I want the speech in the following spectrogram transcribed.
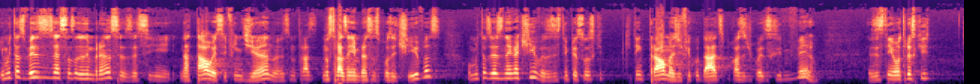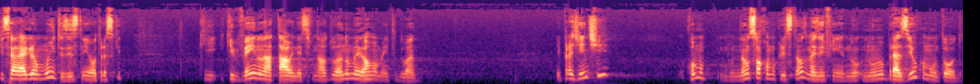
E muitas vezes essas lembranças, esse Natal, esse fim de ano, nos, nos trazem lembranças positivas ou muitas vezes negativas. Existem pessoas que, que têm traumas, dificuldades por causa de coisas que viveram. Existem outras que, que se alegram muito, existem outras que que, que vem no Natal e nesse final do ano o melhor momento do ano. E para a gente, como, não só como cristãos, mas enfim, no, no Brasil como um todo,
